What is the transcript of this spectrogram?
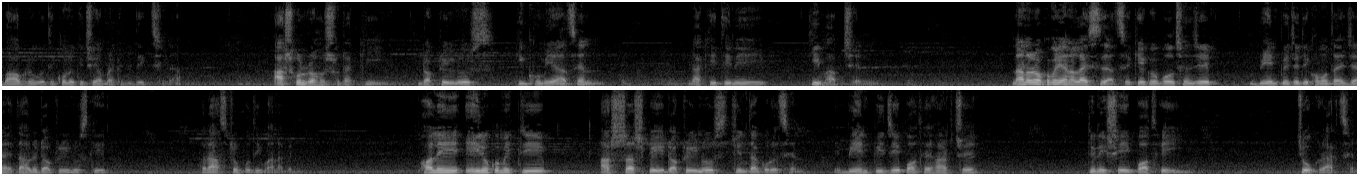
বা অগ্রগতি কোনো কিছুই আমরা কিন্তু দেখছি না। আসল রহস্যটা কি? ডক্টর ইউনুস কি ঘুমিয়ে আছেন? নাকি তিনি কি ভাবছেন? নানা রকমের অ্যানালাইসিস আছে। কেউ কেউ বলছেন যে বিএনপি যদি ক্ষমতায় যায়, তাহলে ডক্টর ইউনুসকে রাষ্ট্রপতি বানাবেন। ফলে এই রকম একটি আশ্বাস পেয়ে ডক্টর ইউনুস চিন্তা করেছেন। বিএনপি যে পথে হাঁটছে, তিনি সেই পথেই চোখ রাখছেন।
